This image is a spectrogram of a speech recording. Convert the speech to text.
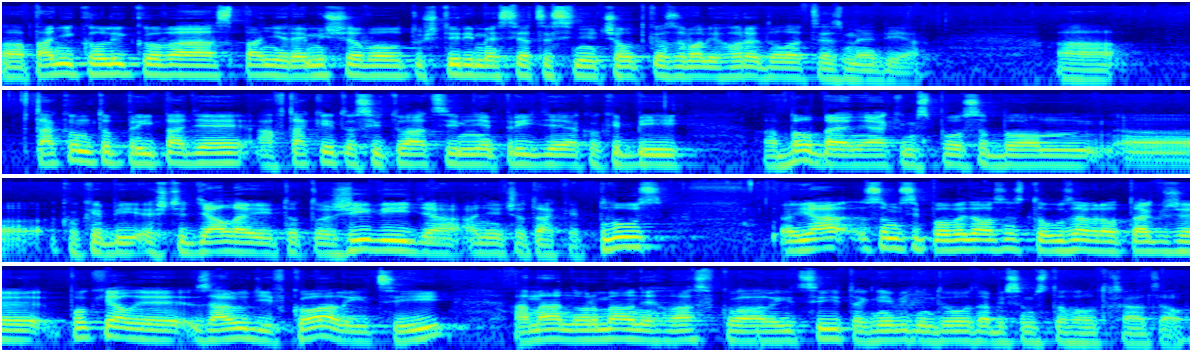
pani Kolíková s pani Remišovou tu 4 mesiace si niečo odkazovali hore-dole cez médiá. V takomto prípade a v takejto situácii mne príde ako keby blbé nejakým spôsobom ako keby ešte ďalej toto živiť a, a niečo také. Plus, ja som si povedal, som si to uzavrel tak, že pokiaľ je za ľudí v koalícii, a má normálne hlas v koalícii, tak nevidím dôvod, aby som z toho odchádzal.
